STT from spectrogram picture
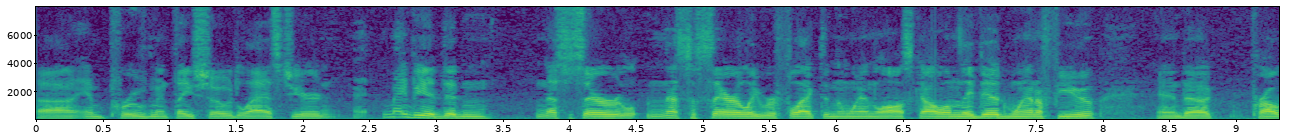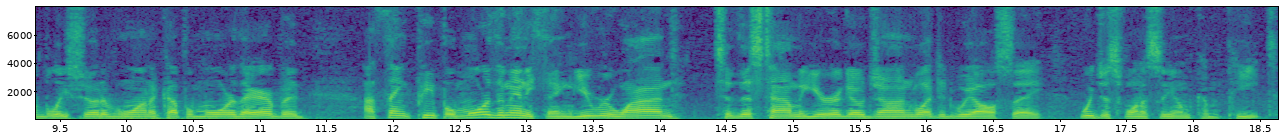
uh, improvement they showed last year. Maybe it didn't necessarily necessarily reflect in the win loss column. They did win a few, and uh, probably should have won a couple more there. But I think people more than anything, you rewind to this time a year ago, John. What did we all say? We just want to see them compete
